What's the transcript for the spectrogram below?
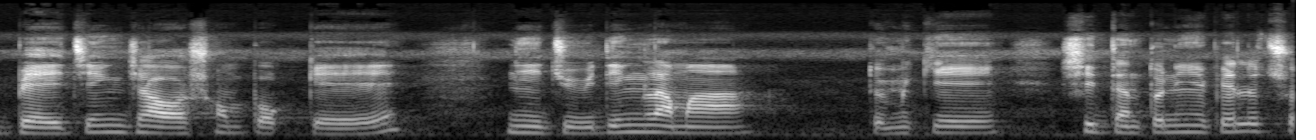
বেইজিং যাওয়া সম্পর্কে নিজুইদিং লামা, তুমি কি সিদ্ধান্ত নিয়ে ফেলেছ?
